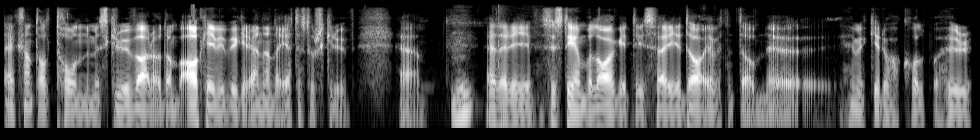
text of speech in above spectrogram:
x antal ton med skruvar och de bara okej okay, vi bygger en enda jättestor skruv. Mm. Eller i Systembolaget i Sverige idag, jag vet inte om det, hur mycket du har koll på hur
